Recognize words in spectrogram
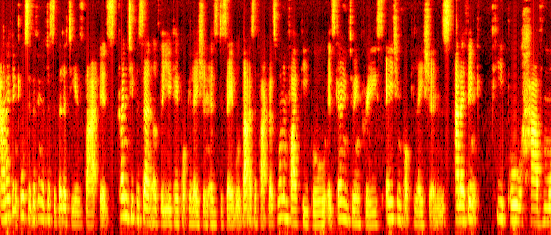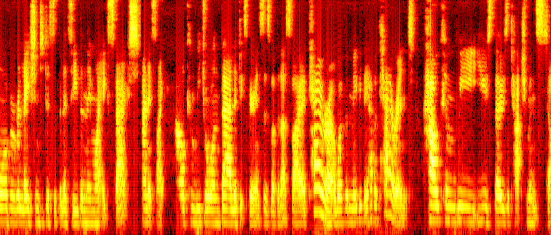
And I think also the thing with disability is that it's 20% of the UK population is disabled. That is a fact. That's one in five people. It's going to increase aging populations. And I think people have more of a relation to disability than they might expect. And it's like, how can we draw on their lived experiences, whether that's via a carer or whether maybe they have a parent? How can we use those attachments to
